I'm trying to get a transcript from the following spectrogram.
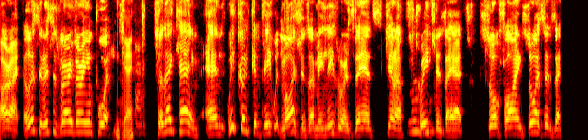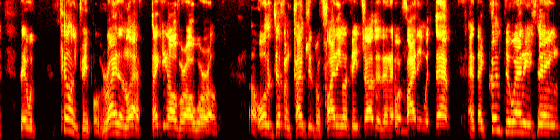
All right, now listen, this is very very important. Okay. So they came, and we couldn't compete with Martians. I mean, these were advanced, you know, Mhm. creatures. They had so flying saucers. They they were killing people right and left, taking over our world. Uh, all the different countries were fighting with each other. Then they were fighting with them, and they couldn't do anything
